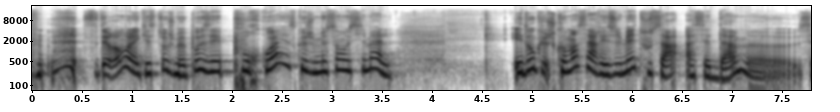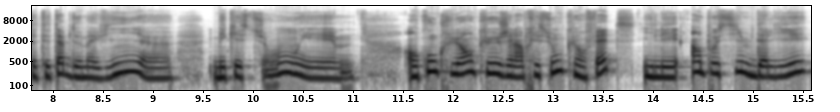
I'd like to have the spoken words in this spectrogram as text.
C'était vraiment la question que je me posais. Pourquoi est-ce que je me sens aussi mal? Et donc, je commence à résumer tout ça à cette dame, euh, cette étape de ma vie, euh, mes questions, et euh, en concluant que j'ai l'impression qu'en fait, il est impossible d'allier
